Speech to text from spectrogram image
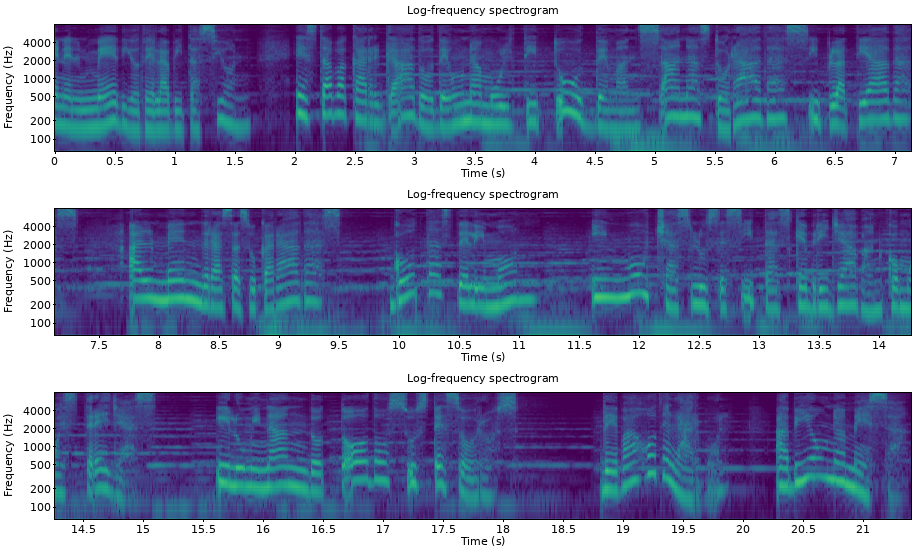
en el medio de la habitación estaba cargado de una multitud de manzanas doradas y plateadas, almendras azucaradas, gotas de limón y muchas lucecitas que brillaban como estrellas, iluminando todos sus tesoros. Debajo del árbol había una mesa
